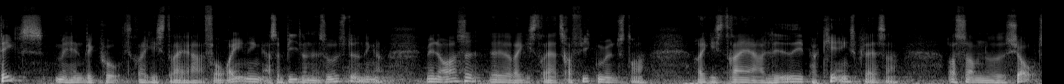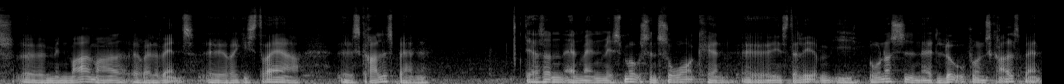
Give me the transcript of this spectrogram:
Dels med henblik på at registrere forurening, altså bilernes udstødninger, men også øh, registrere trafikmønstre, registrere ledige parkeringspladser, og som noget sjovt, øh, men meget, meget relevant, øh, registrerer øh, skraldespande. Det er sådan, at man med små sensorer kan øh, installere dem i undersiden af et låg på en skraldespand,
